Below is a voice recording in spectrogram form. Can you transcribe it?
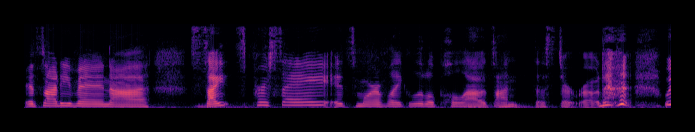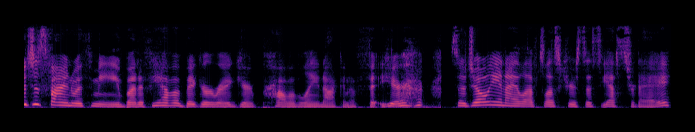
It's not even uh, sites per se. It's more of like little pullouts on this dirt road, which is fine with me. But if you have a bigger rig, you're probably not going to fit here. So Joey and I left Las Cruces yesterday,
